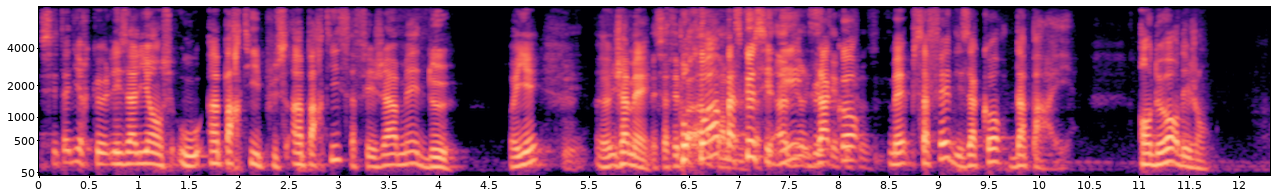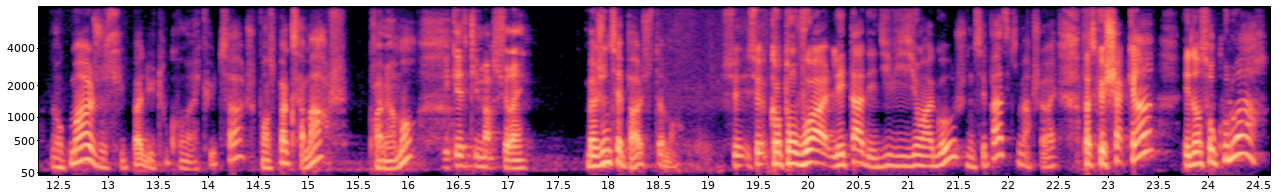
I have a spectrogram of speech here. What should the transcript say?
C'est-à-dire que les alliances où un parti plus un parti, ça fait jamais deux voyez euh, Jamais. Pourquoi Parce que c'est des accords. Mais ça fait des accords d'appareil, en dehors des gens. Donc moi, je ne suis pas du tout convaincu de ça. Je ne pense pas que ça marche, premièrement. Et qu'est-ce qui marcherait? Ben, Je ne sais pas, justement. Quand on voit l'état des divisions à gauche, je ne sais pas ce qui marcherait. Parce que chacun est dans son couloir.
